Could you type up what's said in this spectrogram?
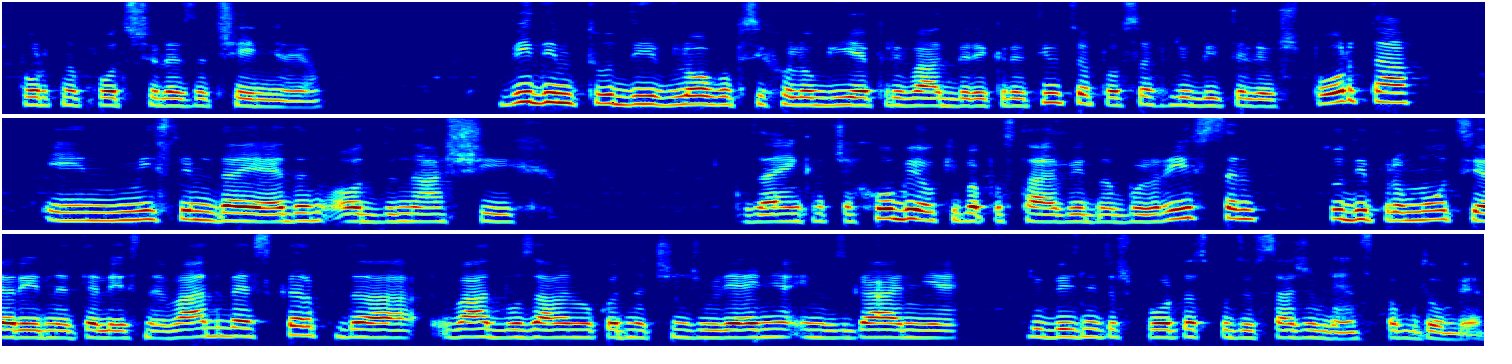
športno pot šele začenjajo. Vidim tudi vlogo psihologije pri vadbi rekreativcev, pa vseh ljubiteljev športa, in mislim, da je eden od naših zaenkrat še hobijev, ki pa postaje vedno bolj resen, tudi promocija redne telesne vadbe, skrb, da vadbo vzamemo kot način življenja in vzgajanje ljubezni do športa skozi vsa življenjska obdobja.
